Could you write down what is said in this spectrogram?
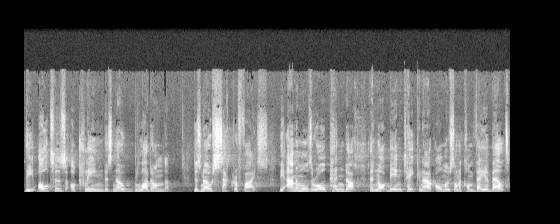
The altars are clean, there's no blood on them, there's no sacrifice. The animals are all penned up, they're not being taken out almost on a conveyor belt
